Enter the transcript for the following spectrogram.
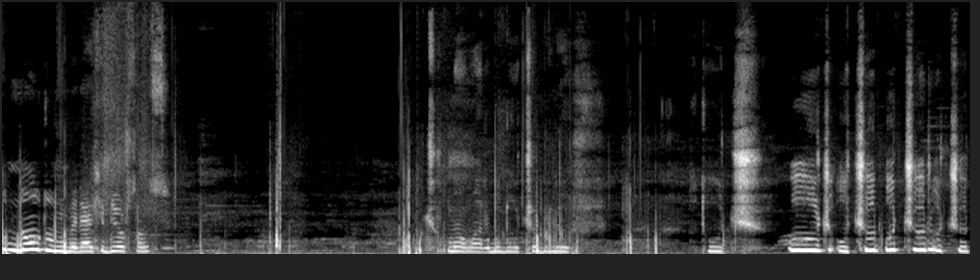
Bu ne olduğunu merak ediyorsanız. Uçurma var. Bu da uçabiliyor. Hadi uç. Uç, uçur, uçur, uçur.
